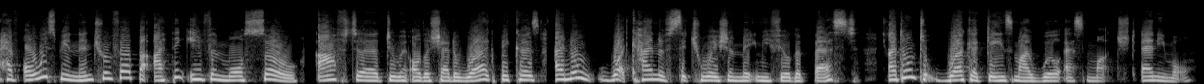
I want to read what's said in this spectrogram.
have always been an introvert, but I think even more so after doing all the shadow work because I know what kind of situation make me feel the best. I don't work against my will as much anymore.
